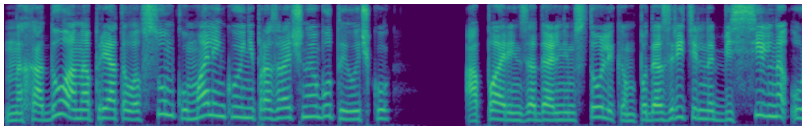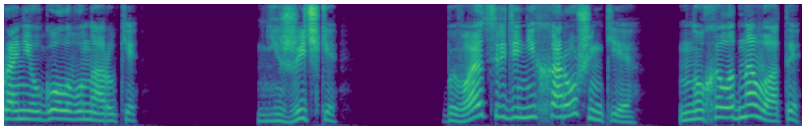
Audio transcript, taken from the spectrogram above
На ходу она прятала в сумку маленькую непрозрачную бутылочку, а парень за дальним столиком подозрительно бессильно уронил голову на руки. «Нежички. Бывают среди них хорошенькие, но холодноваты».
